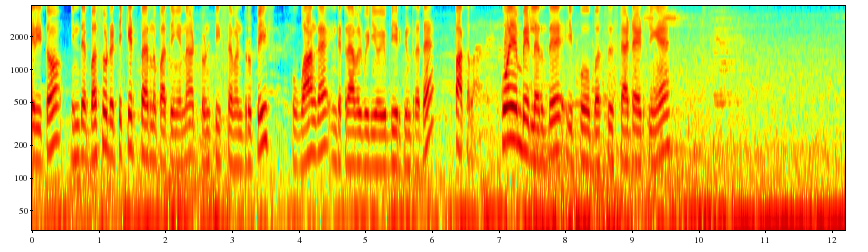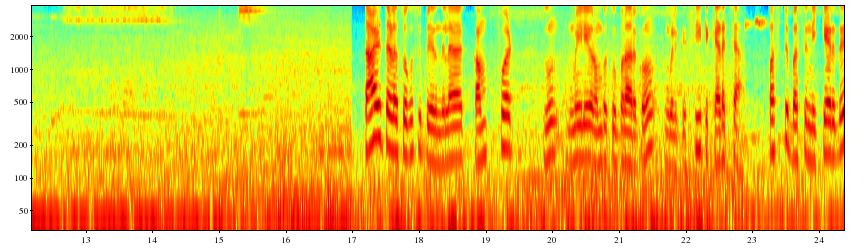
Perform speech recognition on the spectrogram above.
ஏறிட்டோம். இந்த பஸ்ஸோட டிக்கெட் ஃபேர்னு பார்த்தீங்கன்னா டுவெண்ட்டி செவன் ருபீஸ் இப்போ வாங்க இந்த ட்ராவல் வீடியோ எப்படி இருக்குன்றத பார்க்கலாம். கோயம்பேடுலேருந்து இப்போது பஸ்ஸு ஸ்டார்ட் ஆகிடுச்சிங்க தாழ்த்தள சொகுசு பேருந்தில் கம்ஃபர்ட் ஜூன் உண்மையிலேயே ரொம்ப சூப்பராக இருக்கும். உங்களுக்கு சீட்டு கிடைச்சா ஃபஸ்ட்டு பஸ்ஸு நிற்கிறது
